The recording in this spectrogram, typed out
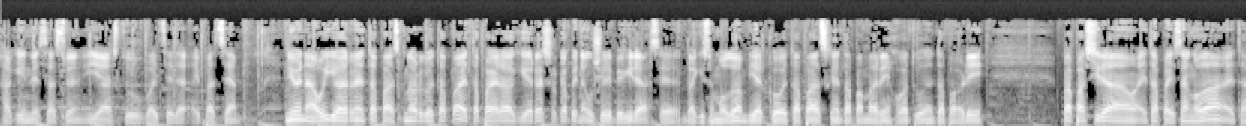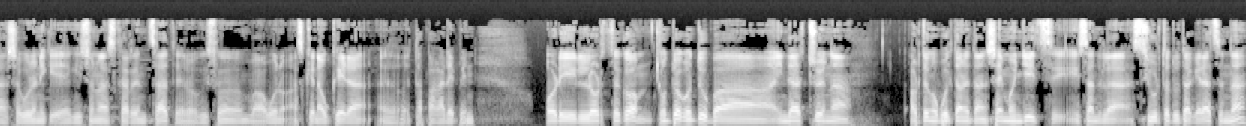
jakin dezazuen iaztu baitze aipatzea. Nioena hogei garren etapa azken aurreko etapa etapa erabaki errez elkapen nagusere begira ze dakizun moduan biharko etapa azken etapa Madrid jogatu den etapa hori Ba, pasira etapa izango da, eta segurenik e, gizon azkarrentzat, edo gizon, ba, bueno, azken aukera, edo etapa garepen hori lortzeko. Kontua kontu, ba, indartsuena, aurtengo bulta honetan, Simon Yates izan dela ziurtatuta geratzen da,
